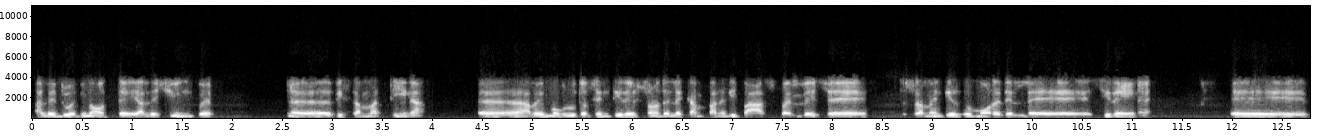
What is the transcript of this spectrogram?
alle 2 di notte e alle 5 eh, di stamattina. Eh, avremmo voluto sentire il suono delle campane di Pasqua, invece solamente il rumore delle sirene. E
